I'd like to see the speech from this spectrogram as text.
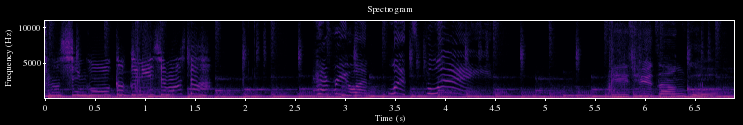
別の信号を確認しました Everyone, let's play! 地区当局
